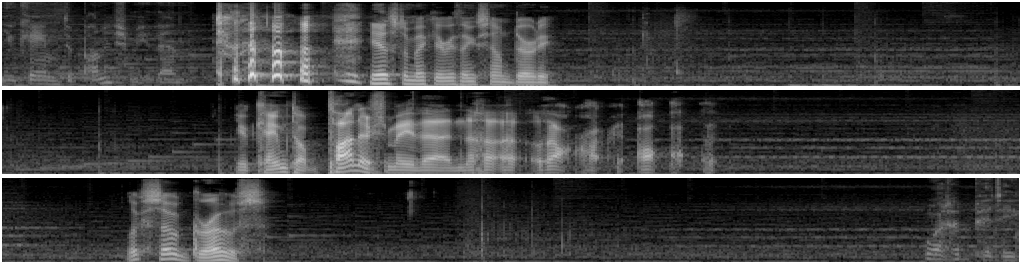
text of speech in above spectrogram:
You came to punish me then. he has to make everything sound dirty. You came to punish me then. Looks so gross. What a pity.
